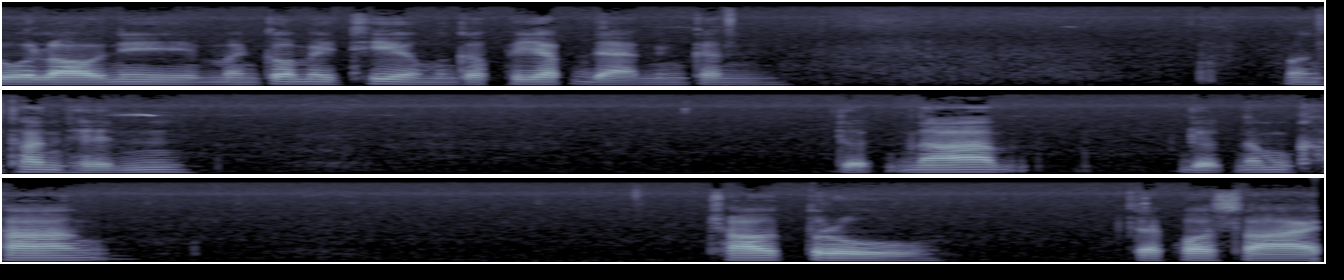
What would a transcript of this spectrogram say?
ตัวเรานี่มันก็ไม่เที่ยงมันก็พยับแดดเหมือนกัน บางท่านเห็น หยดน้ำหยดน้ำค้าง เช้าตรู่แต่พอสาย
